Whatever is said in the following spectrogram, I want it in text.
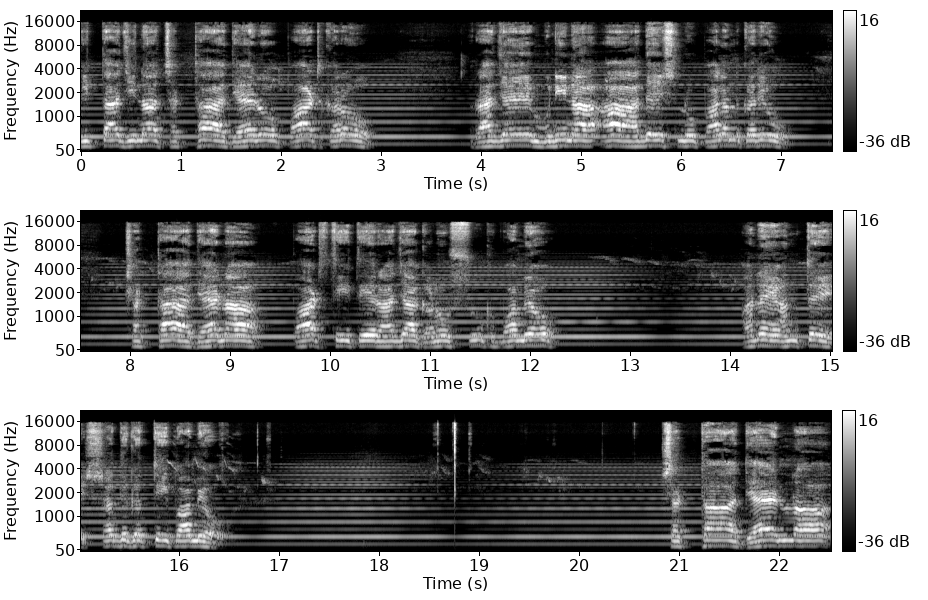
ગીતાજીના છઠ્ઠા અધ્યાયનો પાઠ કરો. રાજાએ મુનિના આ આદેશનું પાલન કર્યું. છઠ્ઠા અધ્યાયના પાઠથી તે રાજા ઘણો સુખ પામ્યો અને અંતે સદગતિ પામ્યો. છઠ્ઠા અધ્યાયના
